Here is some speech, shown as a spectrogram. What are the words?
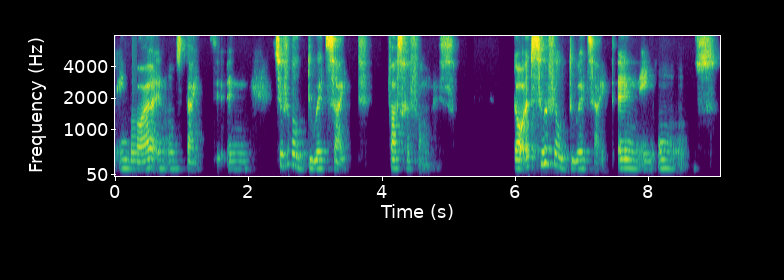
en baie in ons tyd in soveel doodsheid vasgevang is. Daar is soveel doodsheid in en om ons.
